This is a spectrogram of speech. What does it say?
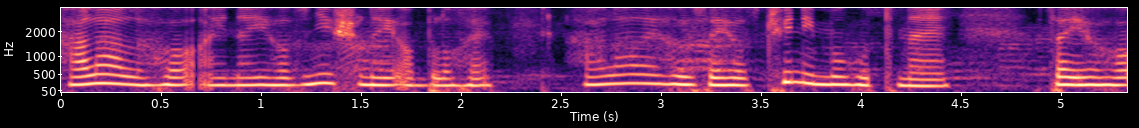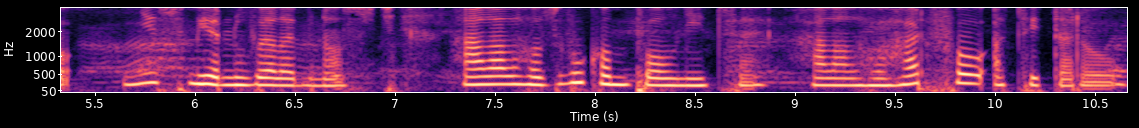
Halal ho aj na jeho vznešenej oblohe. Halal ho za jeho činy mohutné, za jeho nesmiernu velebnosť. Halal ho zvukom polnice. Halal ho harfou a citarou.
